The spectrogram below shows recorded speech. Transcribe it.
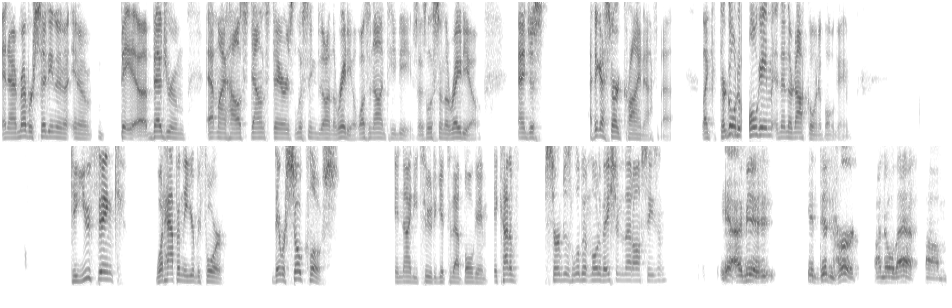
and I remember sitting in a, in a, a bedroom at my house downstairs listening to it on the radio. It wasn't on TV, so I was listening to the radio, and just I think I started crying after that. Like they're going to a bowl game and then they're not going to bowl game. Do you think what happened the year before? They were so close in 92 to get to that bowl game. It kind of served as a little bit of motivation in that offseason. Yeah, I mean, it, it, didn't hurt. I know that. Um,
